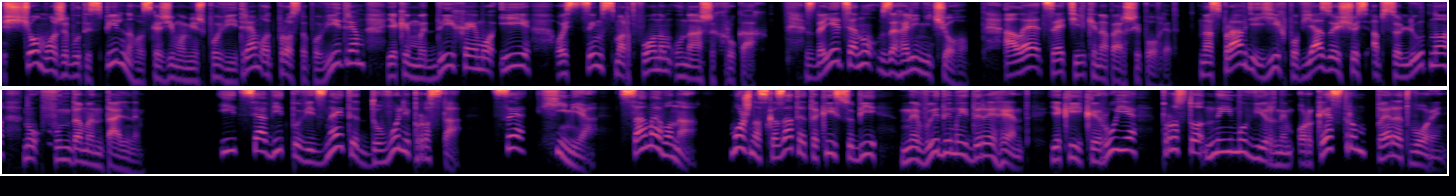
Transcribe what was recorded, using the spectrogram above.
Що може бути спільного, скажімо, між повітрям, от просто повітрям, яким ми дихаємо, і ось цим смартфоном у наших руках? Здається, ну, взагалі нічого. Але це тільки на перший погляд. Насправді їх пов'язує щось абсолютно ну, фундаментальне. І ця відповідь, знаєте, доволі проста. Це хімія. Саме вона. Можна сказати, такий собі невидимий диригент, який керує просто неймовірним оркестром перетворень.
